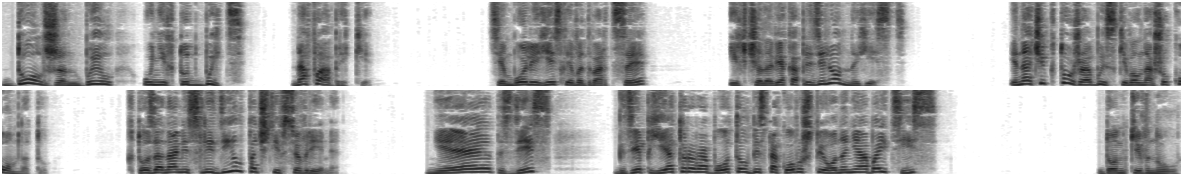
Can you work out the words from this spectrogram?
должен был у них тут быть, на фабрике. Тем более, если во дворце их человек определенно есть. Иначе кто же обыскивал нашу комнату? Кто за нами следил почти все время? Нет, здесь, где Пьетро работал, без такого шпиона не обойтись. Дон кивнул.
